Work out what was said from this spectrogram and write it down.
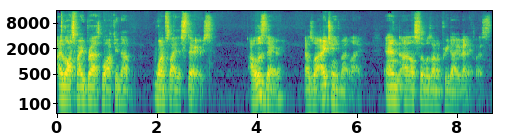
I lost my breath walking up one flight of stairs I was there. That's why I changed my life. And I also was on a pre-diabetic list.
